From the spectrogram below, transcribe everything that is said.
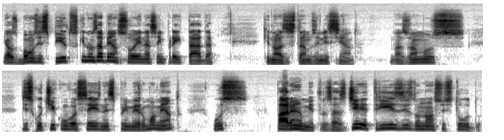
e aos bons espíritos que nos abençoem nessa empreitada que nós estamos iniciando. Nós vamos discutir com vocês nesse primeiro momento os parâmetros, as diretrizes do nosso estudo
